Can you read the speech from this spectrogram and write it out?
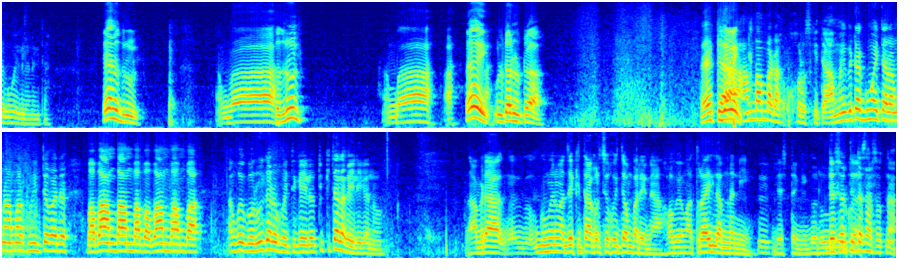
ঘুমাই গেলা নাকি? এ সদরুল। আম্বা সদরুল। আম্বা এই উল্টার উল্টা আম্বা আম্বাটা খরচ কিতা? আমি বেটা ঘুমাইতারাম না আমার ফুরিতে বাবা আম্বা আম্বা বাবা আম্বা আম্বা আমি গরুই কেন কইতে গেল? তুই কিতা লাগাইলি কেন? আমরা ঘুমের মাঝে কিতা করছি কইতাম পারি না। হবে মাত্র আইলাম না নি। দেশটা কি গরু দেশের কোনটা ছাড়ছত না?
